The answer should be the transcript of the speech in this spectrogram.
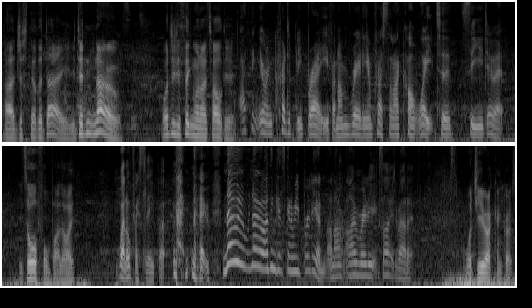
uh, just the other day. You didn't know. What did you think when I told you? I think you're incredibly brave, and I'm really impressed, and I can't wait to see you do it. It's awful, by the way. Well, obviously, but no, no, no. I think it's going to be brilliant, and I'm, I'm really excited about it. What do you reckon, Chris?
